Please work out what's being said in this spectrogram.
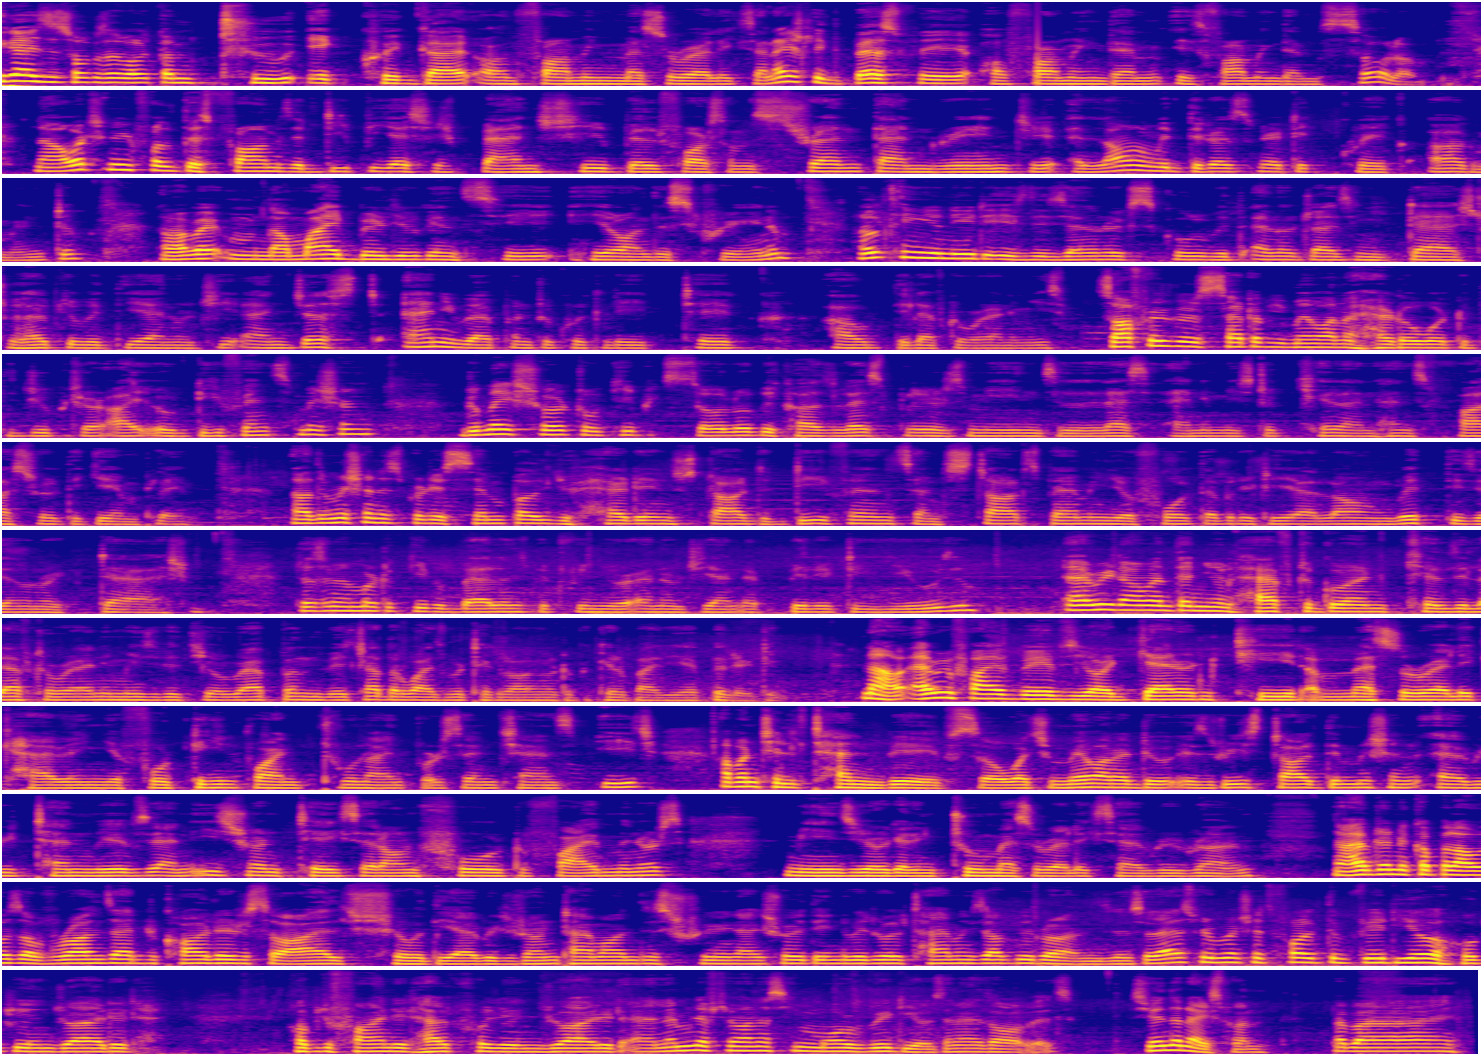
Hey guys, it's and Welcome to a quick guide on farming Meso relics and actually the best way of farming them is farming them solo. Now what you need for this farm is a DPS Banshee built for some strength and range along with the resonating Quake augment. Now my, now my build you can see here on the screen. Another thing you need is the Zenurik school with energizing dash to help you with the energy and just any weapon to quickly take out the leftover enemies. So after your setup you may want to head over to the Jupiter IO defense mission. Do make sure to keep it solo because less players means less enemies to kill and hence faster the gameplay. Now the mission is pretty simple, you head in, start the defense and start spamming your fourth ability along with the Zenurik dash. Just remember to keep a balance between your energy and ability use. Every now and then you'll have to go and kill the leftover enemies with your weapon which otherwise would take longer to be killed by the ability. Now, every 5 waves you are guaranteed a Meso Relic having a 14.29% chance each up until 10 waves. So what you may want to do is restart the mission every 10 waves and each run takes around 4 to 5 minutes means you're getting 2 Meso Relics every run. Now I've done a couple hours of runs and recorded so I'll show the average run time on the screen. I'll show you the individual timings of the runs. So that's pretty much it for the video. Hope you enjoyed it hope you find it helpful you enjoyed it and let me know if you want to see more videos and as always see you in the next one. Bye bye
